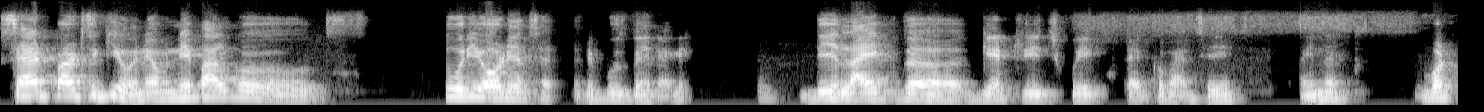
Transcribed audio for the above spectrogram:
स्याड पार्ट चाहिँ के हो भने अब नेपालको स्टोरी अडियन्सहरूले बुझ्दैन कि they like the get rich quick टाइपको मान्छे होइन but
